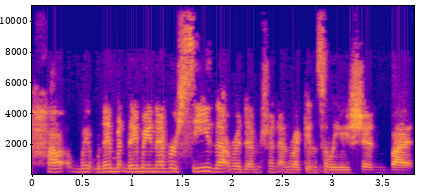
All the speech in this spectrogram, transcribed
have they, they may never see that redemption and reconciliation but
